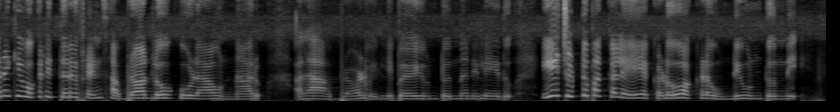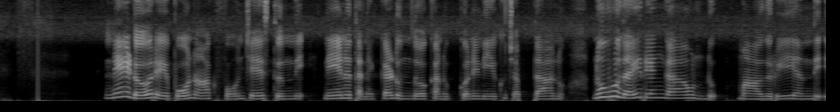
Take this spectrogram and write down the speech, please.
తనకి ఒకరిద్దరు ఫ్రెండ్స్ అబ్రాడ్లో కూడా ఉన్నారు. అలా అబ్రాడ్ వెళ్ళిపోయి ఉంటుందని లేదు. ఈ చుట్టుపక్కలే ఎక్కడో అక్కడ ఉండి ఉంటుంది. నేడో రేపో నాకు ఫోన్ చేస్తుంది. నేను తనెక్కడుందో కనుక్కొని నీకు చెప్తాను. నువ్వు ధైర్యంగా ఉండు మాధురి అంది.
